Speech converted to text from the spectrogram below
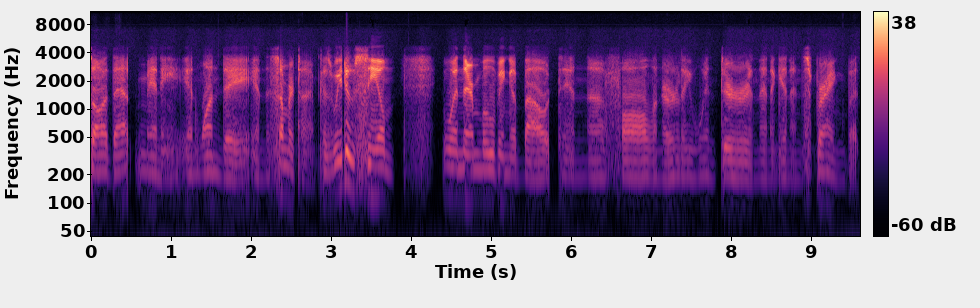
saw that many in one day in the summertime because we do see them when they're moving about in uh, fall and early winter and then again in spring but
